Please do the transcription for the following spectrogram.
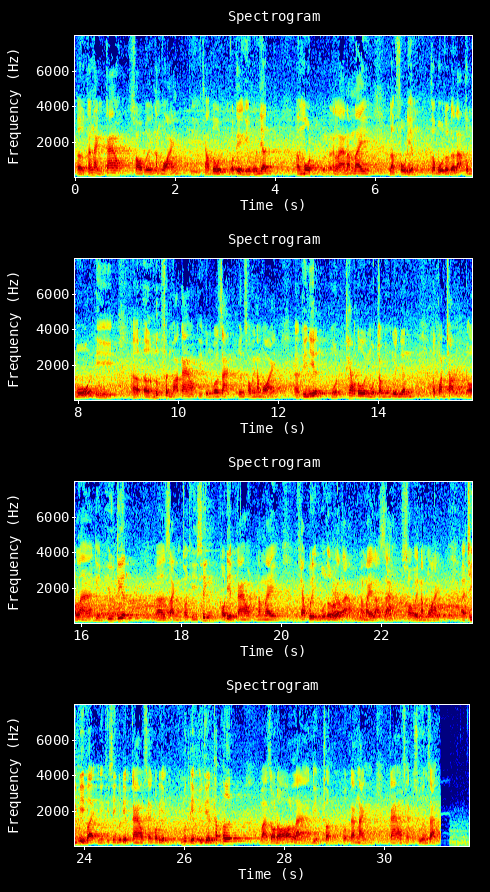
ở các ngành cao so với năm ngoái thì theo tôi cũng có thể nhiều nguyên nhân. À, một là năm nay là phổ điểm do Bộ Giáo dục Đào tạo công bố thì à, ở mức phân hóa cao thì cũng có giảm hơn so với năm ngoái. À, tuy nhiên, một theo tôi một trong những nguyên nhân quan trọng đó là điểm ưu tiên dành cho thí sinh có điểm cao năm nay theo quy định của Bộ Giáo dục Đào tạo năm nay là giảm so với năm ngoái. Chính vì vậy những thí sinh có điểm cao sẽ có điểm mức điểm ưu tiên thấp hơn và do đó là điểm chuẩn của các ngành cao sẽ có xu hướng giảm.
